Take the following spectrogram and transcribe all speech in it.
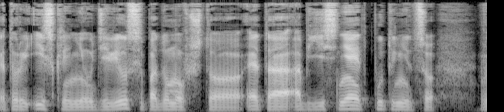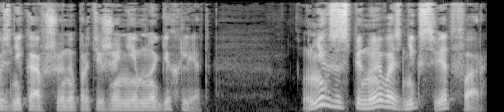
который искренне удивился, подумав, что это объясняет путаницу возникавшую на протяжении многих лет. У них за спиной возник свет фар.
